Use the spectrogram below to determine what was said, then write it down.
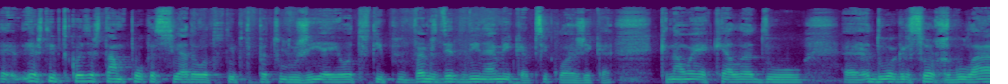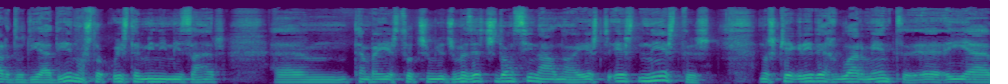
eh, este tipo de coisas está um pouco associado a outro tipo de patologia e a outro tipo, vamos dizer, de dinâmica psicológica, que não é aquela do, eh, do agressor regular do dia a dia. Não estou com isto a minimizar também estes outros miúdos, mas estes dão sinal, não é? Este, este, nestes, nos que agridem regularmente uh, e há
